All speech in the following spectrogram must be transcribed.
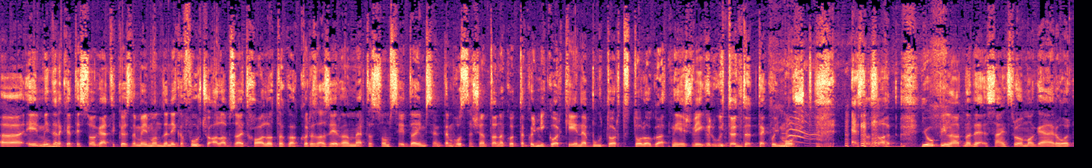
Uh, én mindeneket egy szolgálati közlemény mondanék, a furcsa alapzajt hallottak, akkor az azért van, mert a szomszédaim szerintem hosszasan tanakodtak, hogy mikor kéne bútort tologatni, és végül úgy döntöttek, hogy most. Ez az a jó pillanat. Na de Sainzról magáról.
